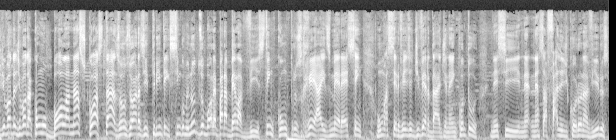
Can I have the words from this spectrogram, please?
De volta, de volta com o Bola nas Costas, 11 horas e 35 minutos. O Bola é para Bela Vista. Encontros reais merecem uma cerveja de verdade, né? Enquanto nesse, ne- nessa fase de coronavírus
